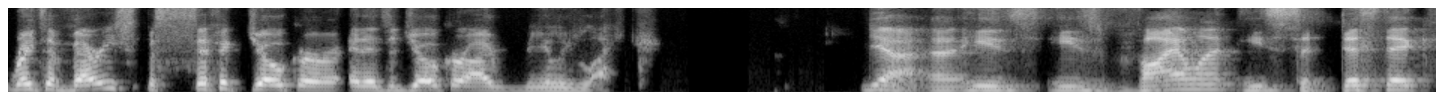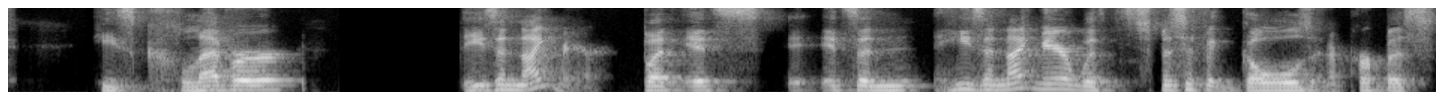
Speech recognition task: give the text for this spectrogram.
writes a very specific Joker, and it's a Joker I really like. yeah, uh, he's he's violent. He's sadistic. He's clever. He's a nightmare, but it's it's a he's a nightmare with specific goals and a purpose.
